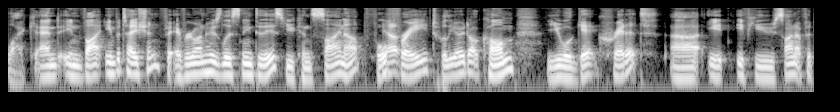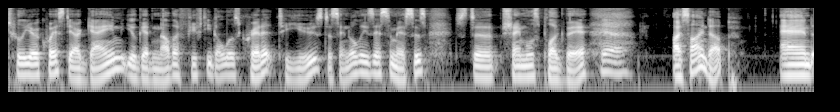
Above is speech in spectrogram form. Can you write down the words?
like. And invite invitation for everyone who's listening to this. You can sign up for Yep. free. Twilio.com. You will get credit. Uh, it, if you sign up for Twilio Quest, our game, you'll get another fifty dollars credit to use to send all these SMSs. Just a shameless plug there. Yeah. I signed up, and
